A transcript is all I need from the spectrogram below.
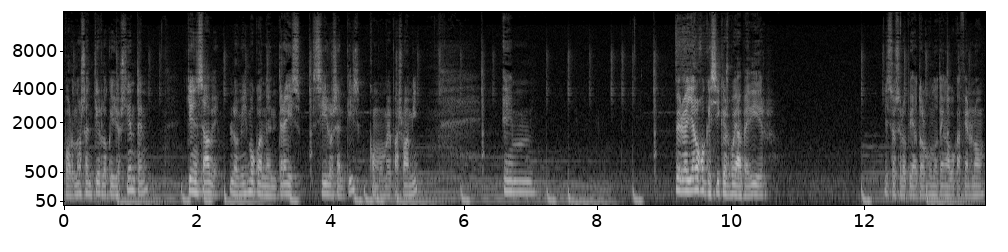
por no sentir lo que ellos sienten, Quién sabe, lo mismo cuando entréis, si lo sentís, como me pasó a mí. Em, pero hay algo que sí que os voy a pedir. Y esto se lo pido a todo el mundo, tenga vocación o no.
